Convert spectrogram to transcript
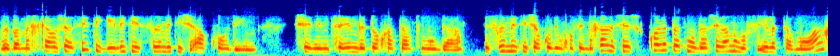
ובמחקר שעשיתי גיליתי 29 קודים שנמצאים בתוך התת-מודע. 29 קודים חוסים. בכלל שיש, כל התת-מודע שלנו מפעיל את המוח,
